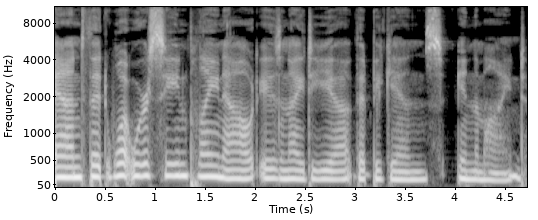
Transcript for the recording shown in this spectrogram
And that what we're seeing playing out is an idea that begins in the mind.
